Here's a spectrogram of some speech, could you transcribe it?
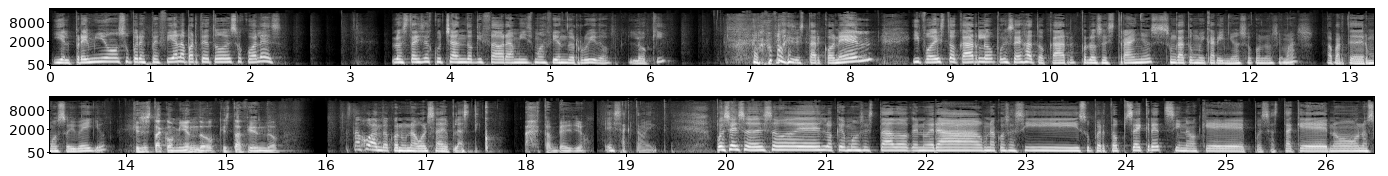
Y el premio súper especial, aparte de todo eso, ¿cuál es? Lo estáis escuchando quizá ahora mismo haciendo ruido. Loki. podéis estar con él y podéis tocarlo porque se deja tocar por los extraños. Es un gato muy cariñoso con los demás, aparte de hermoso y bello. ¿Qué se está comiendo? ¿Qué está haciendo? Está jugando con una bolsa de plástico. Ah, tan bello. Exactamente. Pues eso, eso es lo que hemos estado, que no era una cosa así súper top secret, sino que pues hasta que no nos,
